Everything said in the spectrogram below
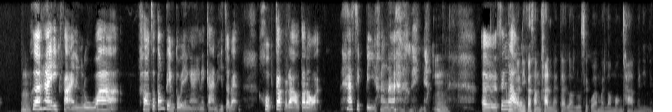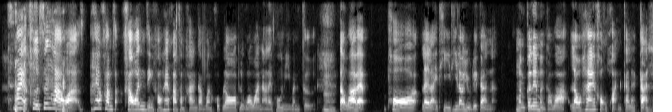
อืมเพื่อให้อีกฝ่ายหนึ่งรู้ว่าเขาจะต้องเตรียมตัวยังไง ในการที่จะแบบคบกับเราตลอดห้าสิบปีข้างหน้าอะไรเงี้ยอืมเออ ซึ่งเราอันนี้ก็สำคัญนะ แต่เรารู้สึกว่าเหมือนเรามองข้ามไปนิดนึงไม่คือซึ่งเราอะ ให้ความสเขาอะจริง ๆ เขาให้ความสำคัญกับวันครบรอบ หรือว่าวันอะไรพวกนี้วันเกิดอืมแต่ว่าแบบ พอหลาย ๆ ทีที่เราอยู่ด้วยกันอะมันก็เลยเหมือนกับว่า เราให้ของขวัญกันและกัน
